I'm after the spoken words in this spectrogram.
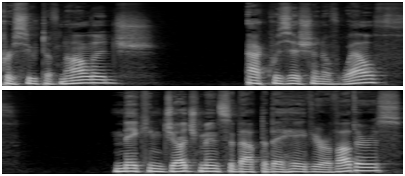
pursuit of knowledge, acquisition of wealth, making judgments about the behavior of others,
